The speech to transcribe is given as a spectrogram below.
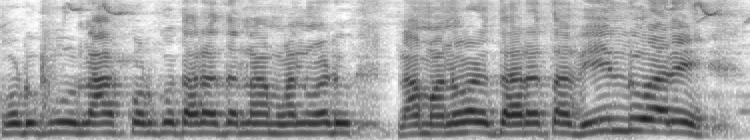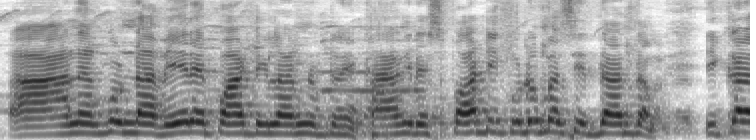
కొడుకు నా కొడుకు తర్వాత నా మనవడు నా మనవడు తర్వాత వీళ్ళు అని అనకుండా వేరే పార్టీలు అంటుంటాయి కాంగ్రెస్ పార్టీ కుటుంబ సిద్ధాంతం. ఇక్కడ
